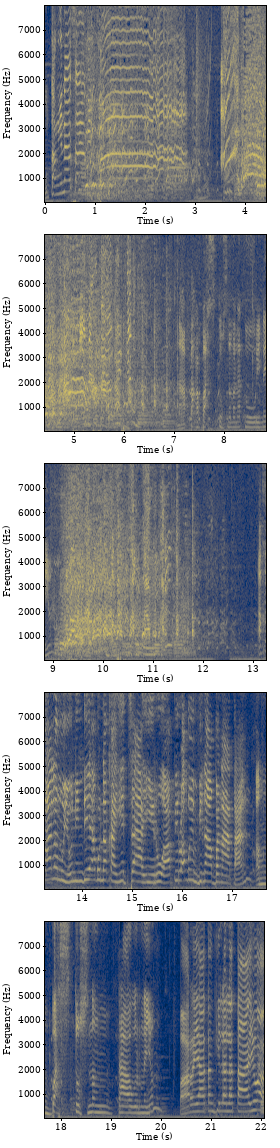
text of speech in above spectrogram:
Utang ina sa akin pa! Napakabastos naman na turin na yun. Oh. Bastos ang turin eh. Yun, hindi ako nakahit sa hero ah, pero ako yung binabanatan. Ang bastos ng tower na yun. Para yatang kilala tayo ah.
